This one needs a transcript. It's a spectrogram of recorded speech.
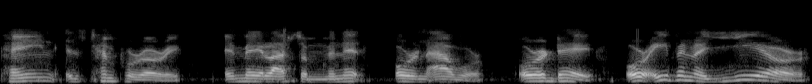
Pain is temporary. It may last a minute, or an hour, or a day, or even a year,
